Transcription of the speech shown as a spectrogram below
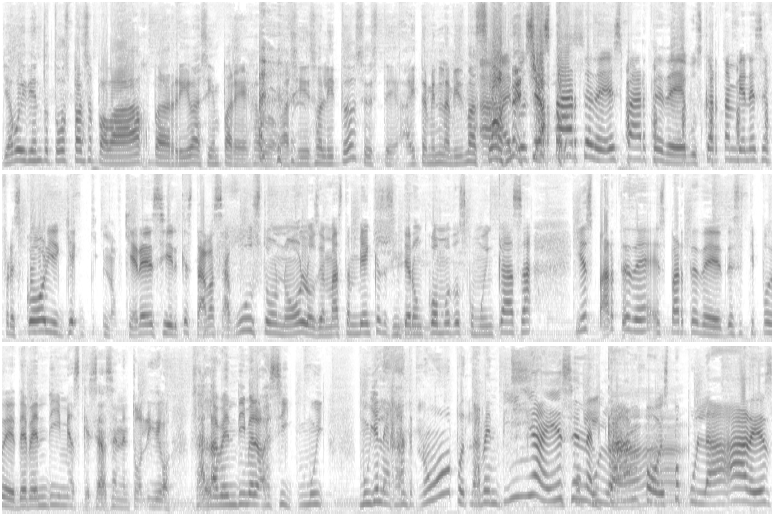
ya voy viendo todos panza para abajo, para arriba, así en pareja, o así solitos, este, ahí también en la misma zona. Ay, pues es parte de, es parte de buscar también ese frescor y que- no quiere decir que estabas a gusto, ¿no? Los demás también que se sintieron cómodos como en casa y es parte de, es parte de, de ese tipo de, de vendimias que se hacen en todo, y digo, o sea, la vendimia así muy, muy elegante. No, pues la vendimia es en el campo, es popular, es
